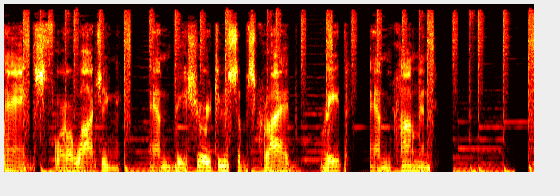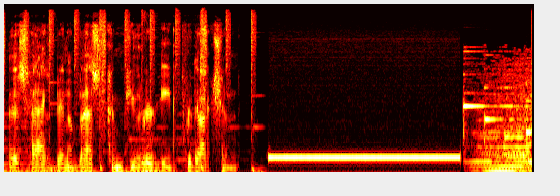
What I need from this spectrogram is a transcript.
Thanks for watching, and be sure to subscribe, rate, and comment. This has been a Best Computer Geek production.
